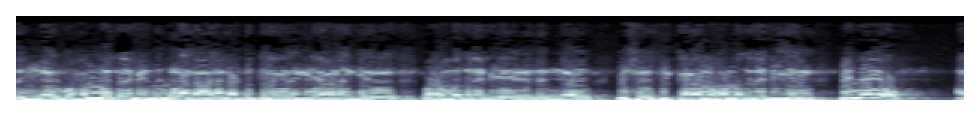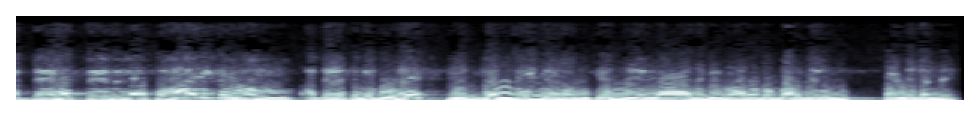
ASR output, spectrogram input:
നിങ്ങൾ മുഹമ്മദ് നബി നിങ്ങളുടെ കാലഘട്ടത്തിൽ വരികയാണെങ്കിൽ മുഹമ്മദ് നബിയെ നിങ്ങൾ വിശ്വസിക്കണം മുഹമ്മദ് നബിയിൽ പിന്നെയോ? അദ്ദേഹത്തെ നിങ്ങൾ സഹായിക്കണം അദ്ദേഹത്തിന്റെ കൂടെ യുദ്ധം ചെയ്യണം എന്ന് എല്ലാ നബിമാരോടും പറഞ്ഞിരുന്നു പണ്ട് തന്നെ.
